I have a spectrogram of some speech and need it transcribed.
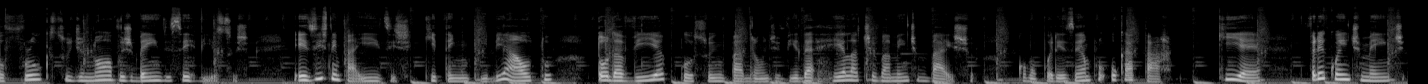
do fluxo de novos bens e serviços. Existem países que têm um PIB alto, todavia possuem um padrão de vida relativamente baixo, como por exemplo o Catar, que é frequentemente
